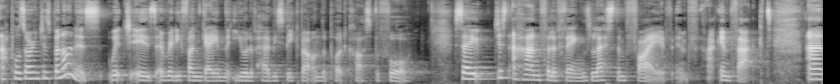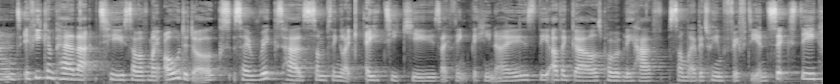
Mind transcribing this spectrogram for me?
apples, oranges, bananas, which is a really fun game that you'll have heard me speak about on the podcast before. So, just a handful of things, less than five, in, fa- in fact. And if you compare that to some of my older dogs, so Riggs has something like 80 cues, I think, that he knows. The other girls probably have somewhere between 50 and 60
